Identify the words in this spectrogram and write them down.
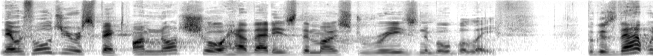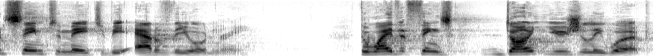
Now, with all due respect, I'm not sure how that is the most reasonable belief, because that would seem to me to be out of the ordinary. The way that things don't usually work.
